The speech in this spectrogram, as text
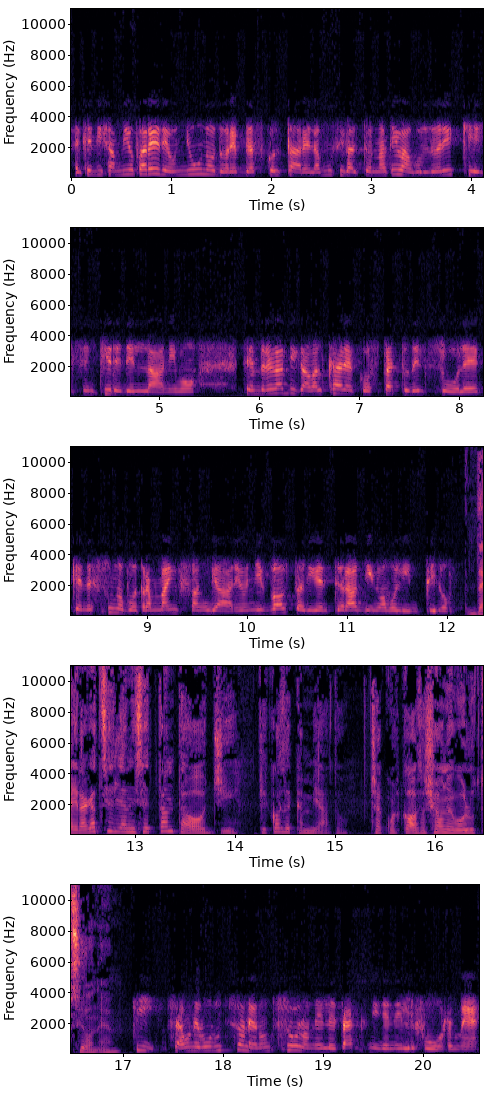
eh, che dice a mio parere ognuno dovrebbe ascoltare la musica alternativa con le orecchie e il sentire dell'animo. Sembrerà di cavalcare al cospetto del sole, che nessuno potrà mai infangare, ogni volta diventerà di nuovo limpido. Dai ragazzi degli anni 70 a oggi, che cosa è cambiato? C'è qualcosa? C'è un'evoluzione? Sì, c'è un'evoluzione non solo nelle tecniche, nelle forme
